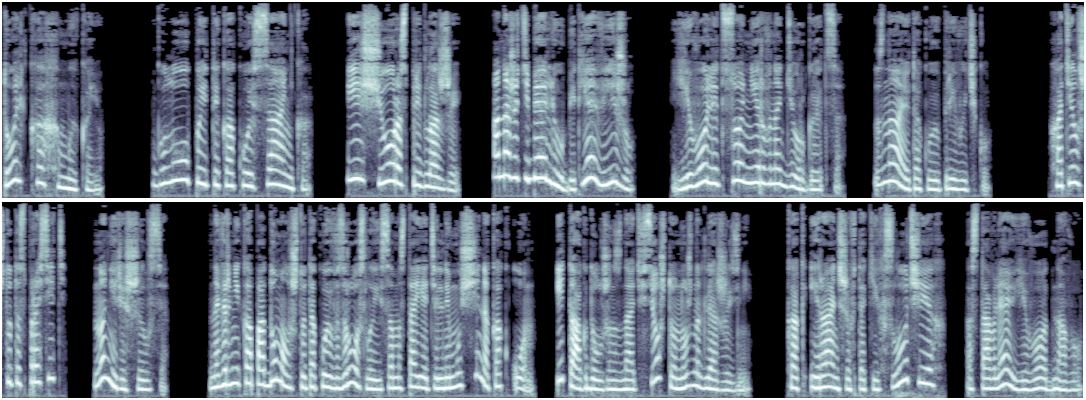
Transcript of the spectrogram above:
только хмыкаю. Глупый ты какой, Санька. Еще раз предложи. Она же тебя любит, я вижу. Его лицо нервно дергается. Знаю такую привычку. Хотел что-то спросить, но не решился. Наверняка подумал, что такой взрослый и самостоятельный мужчина, как он, и так должен знать все, что нужно для жизни. Как и раньше в таких случаях, оставляю его одного.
